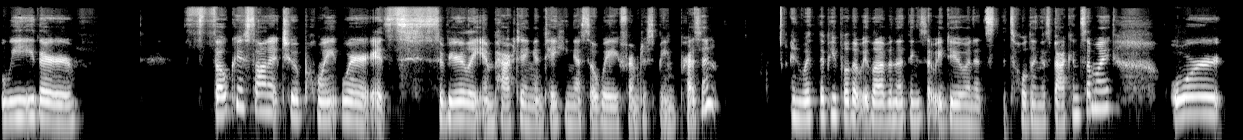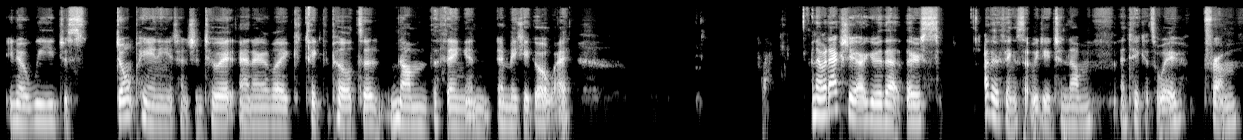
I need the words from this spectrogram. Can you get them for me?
we either focus on it to a point where it's severely impacting and taking us away from just being present and with the people that we love and the things that we do and it's it's holding us back in some way or you know we just don't pay any attention to it and I like take the pill to numb the thing and, and make it go away. And i would actually argue that there's other things that we do to numb and take us away from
